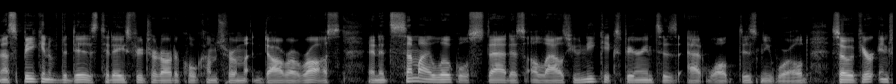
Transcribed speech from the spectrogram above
Now, speaking of the Diz, today's featured article comes from Dara Ross, and its semi local status allows unique experiences at Walt Disney World. So, if you're interested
